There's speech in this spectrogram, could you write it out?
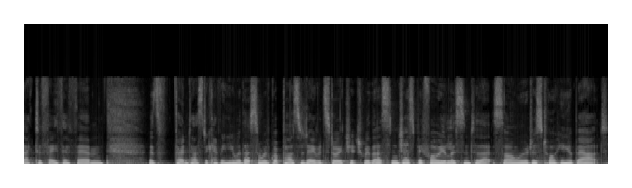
Back to Faith FM. It's fantastic having you with us, and we've got Pastor David Stojcic with us. And just before we listen to that song, we were just talking about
